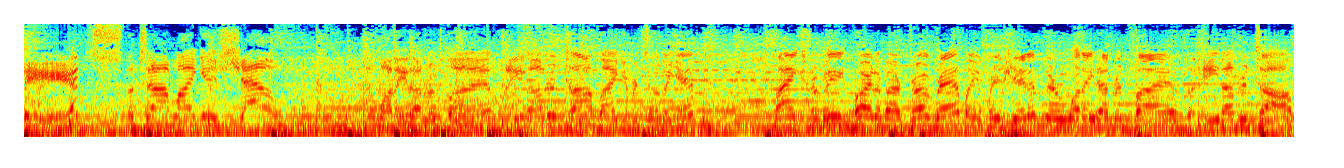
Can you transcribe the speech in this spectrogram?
It's the Tom Leykis Show. 1-800-5800-TOM. Thank you for tuning in. Thanks for being part of our program. We appreciate it. We're 1-800-5800-TOM.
